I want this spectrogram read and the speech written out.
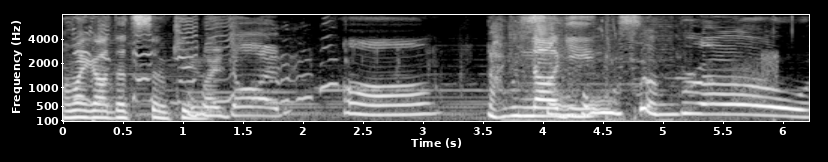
Oh my god, that's so cute. Oh my god. Aww. That was Nuggy. so wholesome, bro.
